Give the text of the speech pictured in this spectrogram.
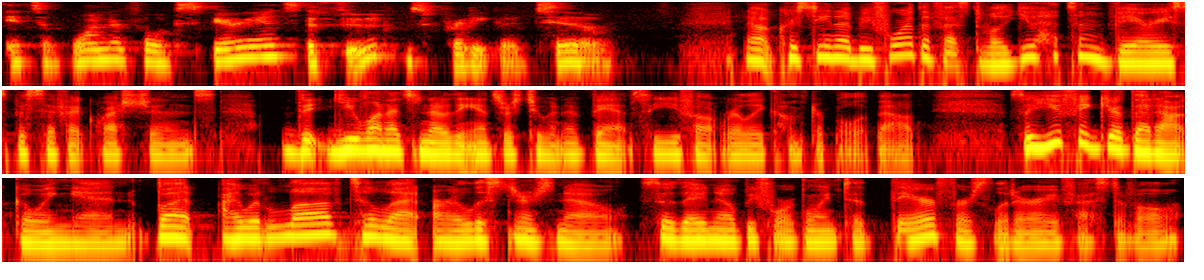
It's a wonderful experience. The food was pretty good too. Now, Christina, before the festival, you had some very specific questions that you wanted to know the answers to in advance, so you felt really comfortable about. So you figured that out going in, but I would love to let our listeners know so they know before going to their first literary festival.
